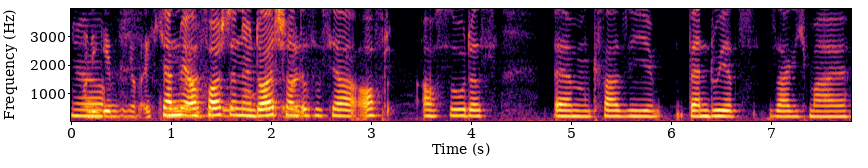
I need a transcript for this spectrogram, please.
Ja. Und die geben sich auch echt. Ich kann mir auch also vorstellen, in Deutschland ist es ja oft auch so, dass ähm, quasi, wenn du jetzt, sage ich mal,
